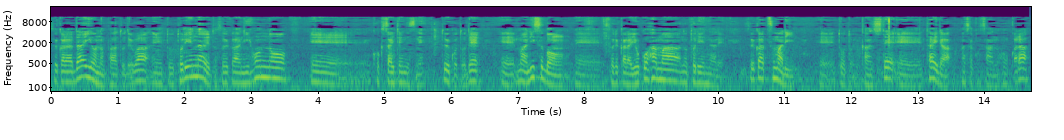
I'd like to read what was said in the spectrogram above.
それから第4のパートでは、えー、とトリエンナーレとそれから日本の、えー国際展ですね。ということで、えーまあ、リスボン、えーそれから横浜のトリエンナーレ。それからつまり、えー等々に関して、えー平雅子さんの方から、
